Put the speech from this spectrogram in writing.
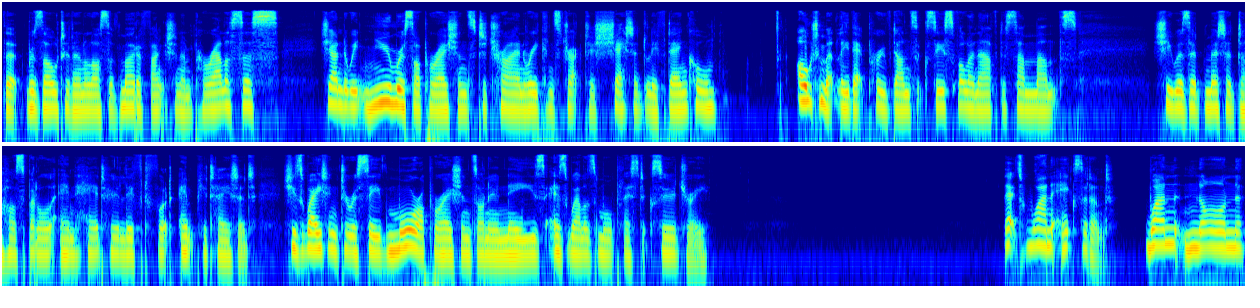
that resulted in a loss of motor function and paralysis. She underwent numerous operations to try and reconstruct her shattered left ankle. Ultimately, that proved unsuccessful, and after some months, she was admitted to hospital and had her left foot amputated. She's waiting to receive more operations on her knees as well as more plastic surgery. That's one accident, one non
